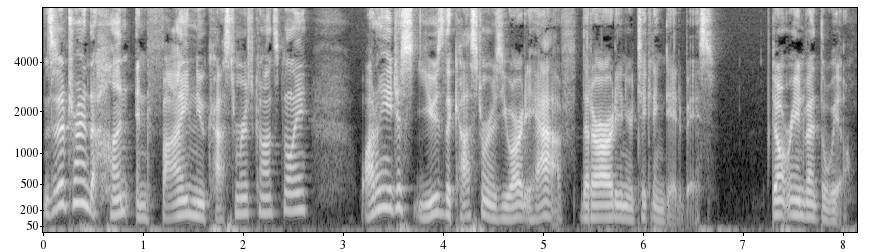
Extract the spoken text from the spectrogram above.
Instead of trying to hunt and find new customers constantly, why don't you just use the customers you already have that are already in your ticketing database? Don't reinvent the wheel.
